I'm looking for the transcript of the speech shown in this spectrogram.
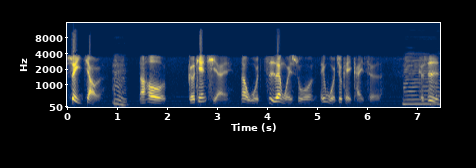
睡觉了，嗯，然后隔天起来。那我自认为说，哎，我就可以开车了。嗯，可是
